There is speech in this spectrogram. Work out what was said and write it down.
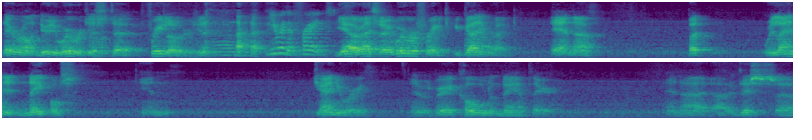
they were on duty. We were just uh, freeloaders. You know. Mm. you were the freight. Yeah, that's right. We were freight. You got it right. And uh, but we landed in Naples in January, and it was very cold and damp there. And I, I this uh,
